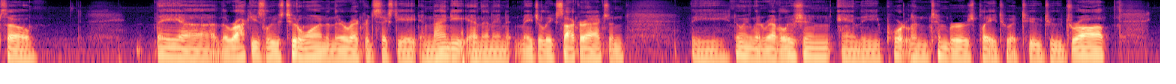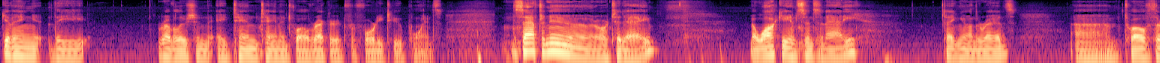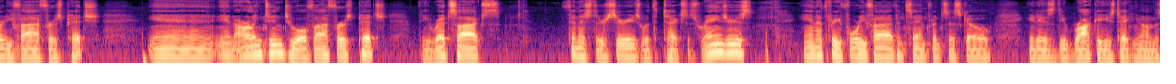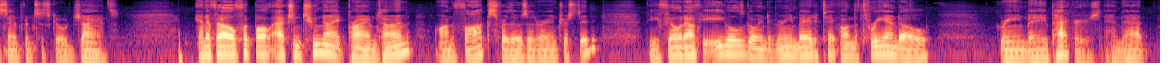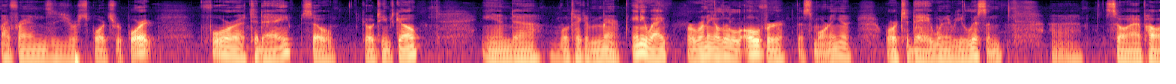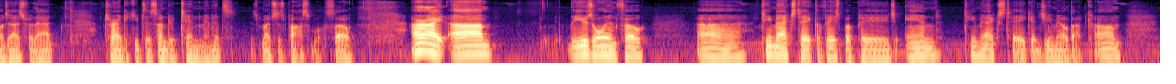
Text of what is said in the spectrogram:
so they uh, the Rockies lose two to one, and their record sixty eight and ninety. And then in Major League Soccer action, the New England Revolution and the Portland Timbers play to a 2 2 draw, giving the Revolution a 10 10 and 12 record for 42 points. This afternoon or today, Milwaukee and Cincinnati taking on the Reds. Um, 12:35 first pitch. And in Arlington, 205 first pitch. The Red Sox finished their series with the Texas Rangers. And at 3:45 in San Francisco, it is the Rockies taking on the San Francisco Giants. NFL football action tonight, prime time on Fox for those that are interested. The Philadelphia Eagles going to Green Bay to take on the 3 and 0 Green Bay Packers. And that, my friends, is your sports report for today. So go teams go, and uh, we'll take it from there. Anyway, we're running a little over this morning uh, or today, whenever you listen. Uh, so I apologize for that. tried to keep this under 10 minutes as much as possible. So, all right. Um, the usual info uh, TMAC's Take, the Facebook page, and tmacstake at gmail.com.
